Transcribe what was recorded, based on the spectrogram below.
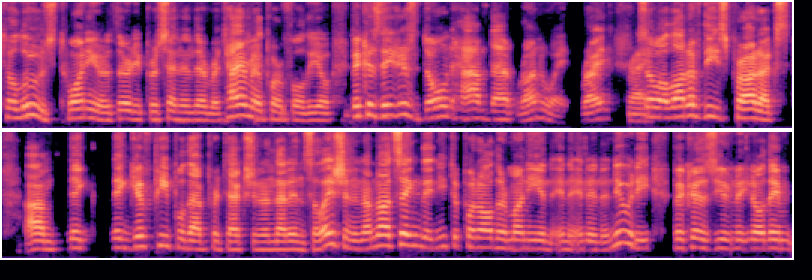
to lose 20 or 30% in their retirement portfolio because they just don't have that runway right, right. so a lot of these products um they they give people that protection and that insulation. And i'm not saying they need to put all their money in in, in an annuity because you know, you know they, right.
